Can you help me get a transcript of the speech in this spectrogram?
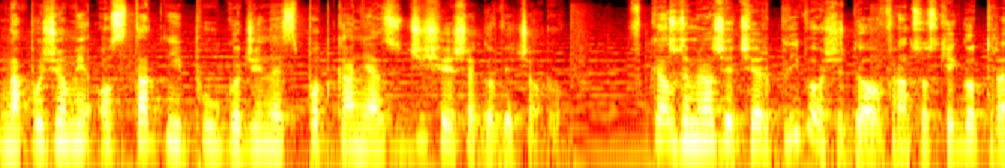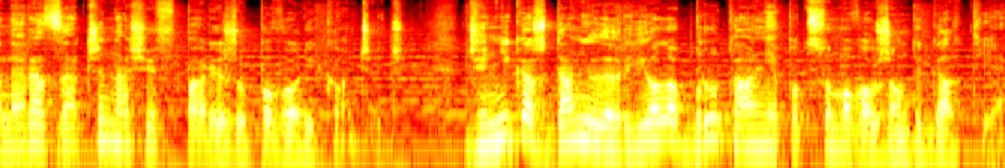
na poziomie ostatniej pół godziny spotkania z dzisiejszego wieczoru? W każdym razie cierpliwość do francuskiego trenera zaczyna się w Paryżu powoli kończyć. Dziennikarz Daniel Riolo brutalnie podsumował rządy Galtier.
